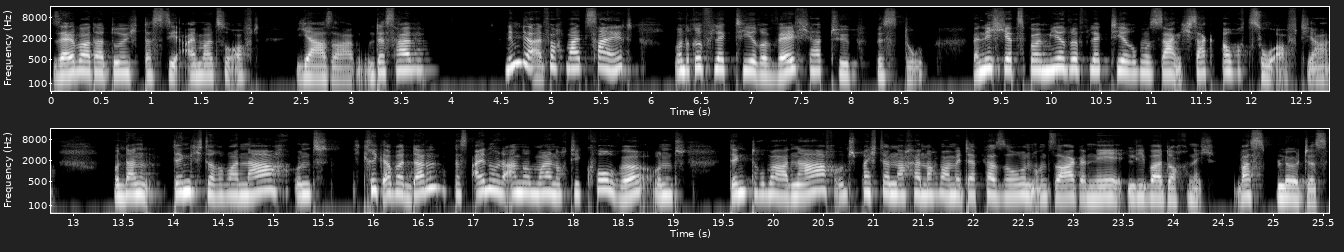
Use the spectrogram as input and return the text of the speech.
selber dadurch, dass sie einmal zu oft Ja sagen. Und deshalb nimm dir einfach mal Zeit und reflektiere, welcher Typ bist du? Wenn ich jetzt bei mir reflektiere, muss ich sagen, ich sage auch zu oft Ja. Und dann denke ich darüber nach und ich kriege aber dann das eine oder andere Mal noch die Kurve und denke darüber nach und spreche dann nachher nochmal mit der Person und sage, nee, lieber doch nicht. Was blöd ist.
